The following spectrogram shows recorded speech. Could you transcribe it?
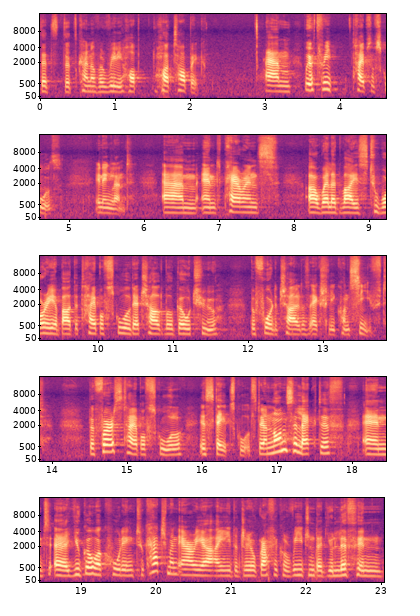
that's, that's kind of a really hot, hot topic. Um, we have three types of schools in England, um, and parents are well advised to worry about the type of school their child will go to before the child is actually conceived. The first type of school is state schools. They're non-selective, and uh, you go according to catchment area, i.e. the geographical region that you live in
